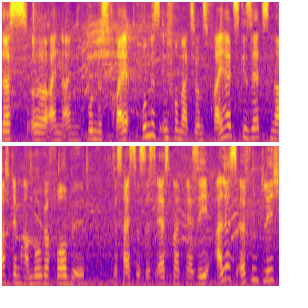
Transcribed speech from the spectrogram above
das, äh, ein, ein Bundesfrei Bundesinformationsfreiheitsgesetz nach dem Hamburger Vorbild. Das heißt, es ist erstmal per se alles öffentlich,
